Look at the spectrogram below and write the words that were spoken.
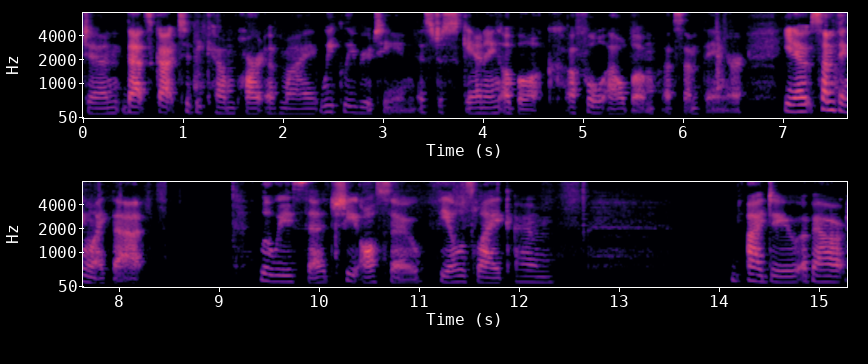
Jen. That's got to become part of my weekly routine. It's just scanning a book, a full album of something, or, you know, something like that. Louise said she also feels like um, I do about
